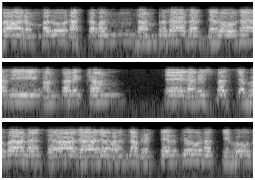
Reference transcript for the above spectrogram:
बारम्बरो नः कबन्धम् प्रसादर्जरोदसी अन्तरिक्षम्। एकविश्वस्य भुवनस्य राजाय वन्नवृष्टिर्भ्यो नत्यभूम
